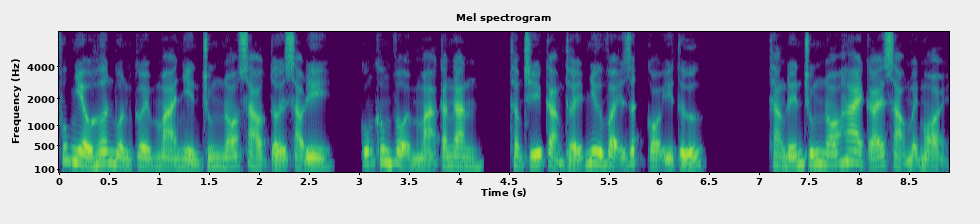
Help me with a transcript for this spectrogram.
Phúc nhiều hơn buồn cười mà nhìn chúng nó xảo tới xảo đi, cũng không vội mà căn ngăn, thậm chí cảm thấy như vậy rất có ý tứ. Thẳng đến chúng nó hai cái xảo mệt mỏi,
